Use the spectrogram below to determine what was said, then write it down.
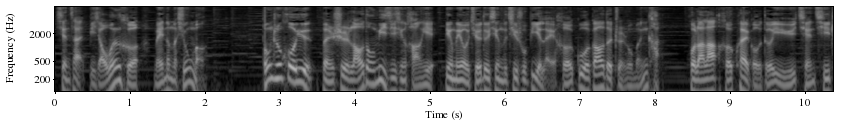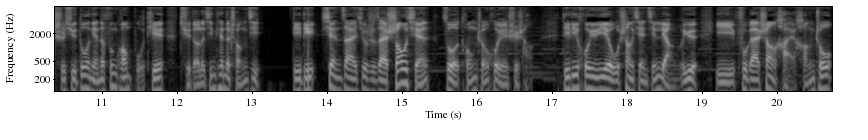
现在比较温和，没那么凶猛。同城货运本是劳动密集型行业，并没有绝对性的技术壁垒和过高的准入门槛。货拉拉和快狗得益于前期持续多年的疯狂补贴，取得了今天的成绩。滴滴现在就是在烧钱做同城货运市场。滴滴货运业务上线仅两个月，已覆盖上海、杭州、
